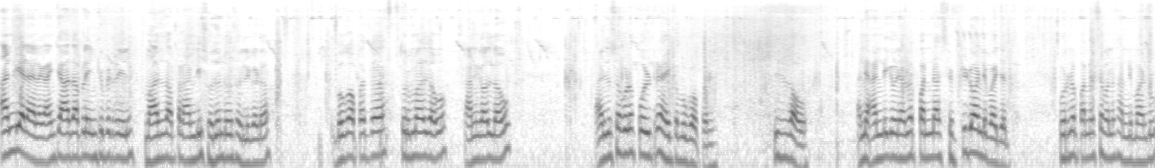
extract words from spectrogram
अंडी आणायला कारण की आज आपलं इन्क्युबेटर येईल. माझंच आपण अंडी शोधून ठेवू सगळीकडं. बघू आपण तर तुरमाला जाऊ कानगावला जाऊ. आणि दुसरं कुठं पोल्ट्री आहे का बघू आपण. तिथं जाऊ. आणि अंडी घेऊन आपल्याला पन्नास फिफ्टी टू अंडी पाहिजेत. पूर्ण पन्नास ते पन्नास अंडी मांडू.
